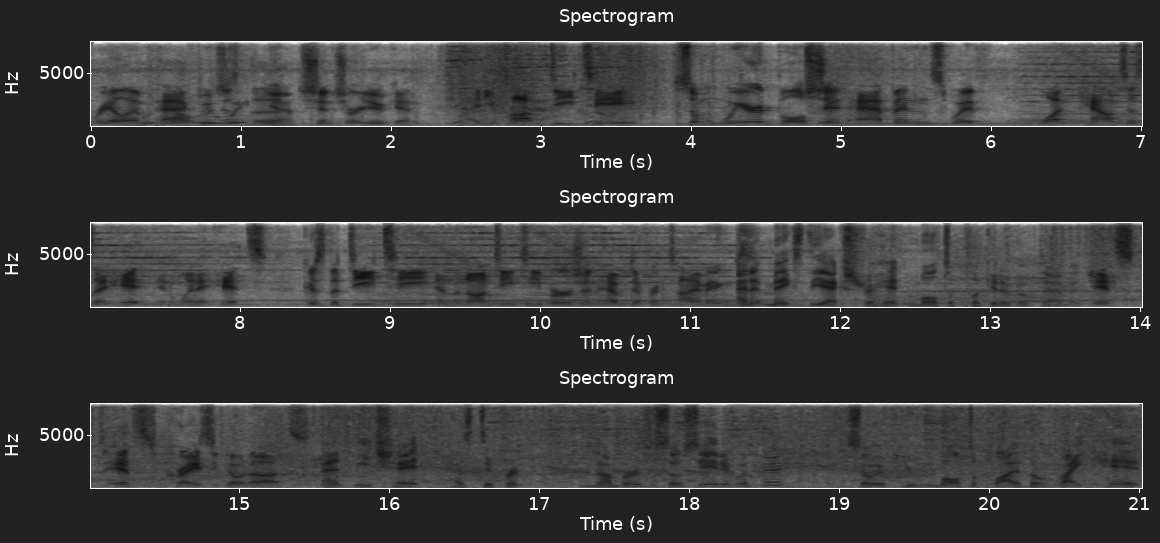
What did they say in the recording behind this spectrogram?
Real Impact, which we- is the yeah. Shin Shoryuken, and you pop DT, some weird bullshit happens with what counts as a hit and when it hits, because the DT and the non-DT version have different timings. and it makes the extra hit multiplicative of damage. it's it's crazy go nuts. and each hit has different numbers associated with it. So if you multiply the right hit,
